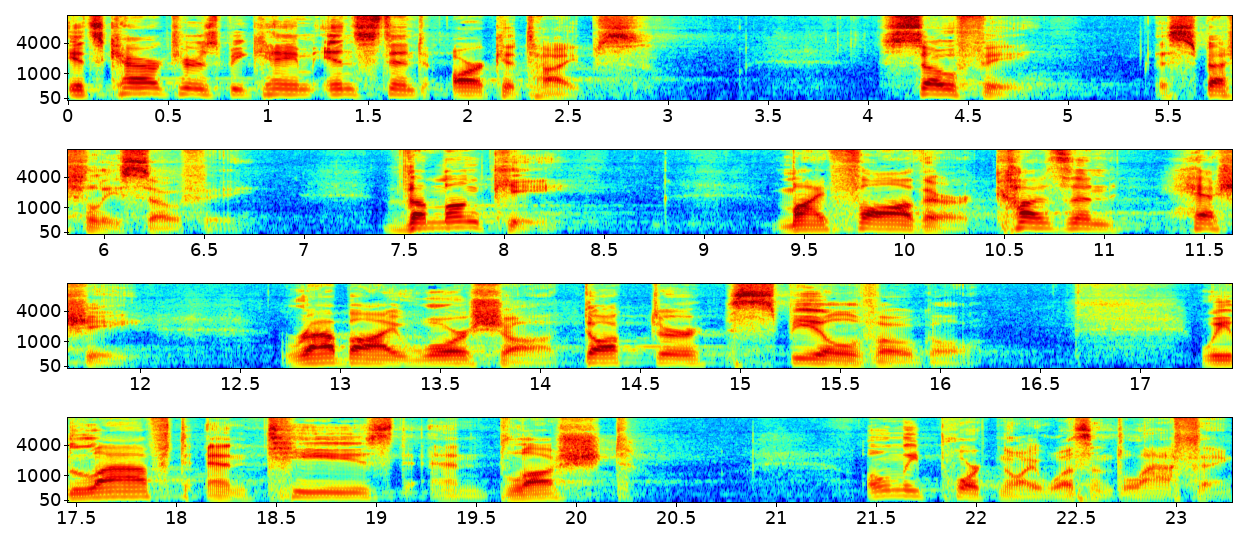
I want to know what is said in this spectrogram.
Its characters became instant archetypes. Sophie, especially Sophie, the monkey, my father, cousin Heshie, Rabbi Warshaw, Dr. Spielvogel. We laughed and teased and blushed. Only Portnoy wasn't laughing.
